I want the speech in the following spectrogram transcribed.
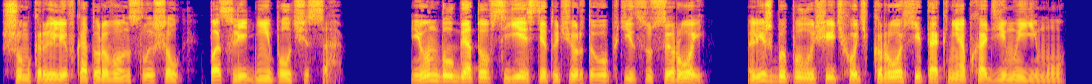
шум крыльев которого он слышал последние полчаса. И он был готов съесть эту чертову птицу сырой, лишь бы получить хоть крохи так необходимой ему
